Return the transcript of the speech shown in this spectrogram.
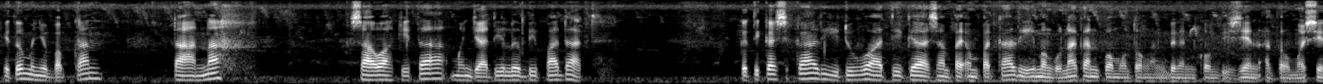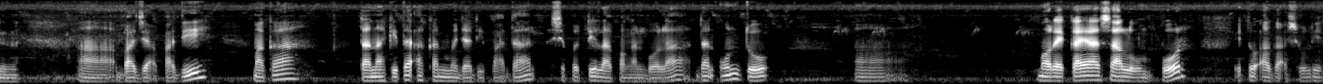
itu menyebabkan tanah sawah kita menjadi lebih padat. Ketika sekali dua tiga sampai empat kali menggunakan pemotongan dengan kombisen atau mesin uh, bajak padi maka tanah kita akan menjadi padat seperti lapangan bola dan untuk uh, merekayasa lumpur itu agak sulit.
